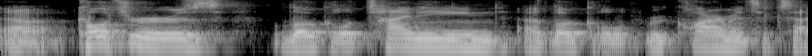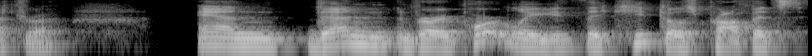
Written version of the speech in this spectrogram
uh, cultures, local timing, uh, local requirements, etc. And then, and very importantly, they keep those profits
